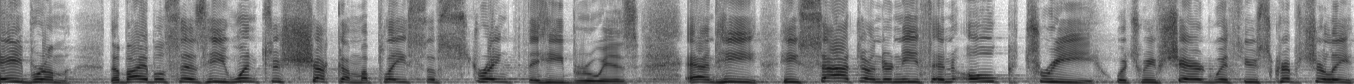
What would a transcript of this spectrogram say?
Abram, the Bible says he went to Shechem, a place of strength, the Hebrew is, and he, he sat underneath an oak tree, which we've shared with you scripturally,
